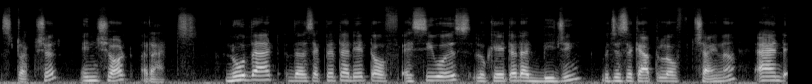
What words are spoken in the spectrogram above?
Structure, in short RATS. Know that the Secretariat of SCO is located at Beijing, which is the capital of China, and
